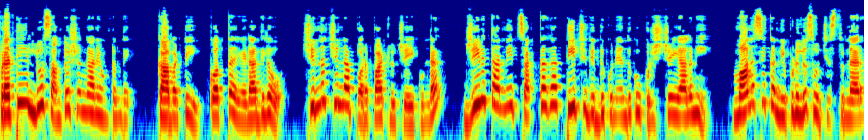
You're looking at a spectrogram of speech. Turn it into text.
ప్రతి ఇల్లు సంతోషంగానే ఉంటుంది. కాబట్టి కొత్త ఏడాదిలో చిన్న చిన్న పొరపాట్లు చేయకుండా జీవితాన్ని చక్కగా తీర్చిదిద్దుకునేందుకు కృషి చేయాలని మానసిక నిపుణులు సూచిస్తున్నారు.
